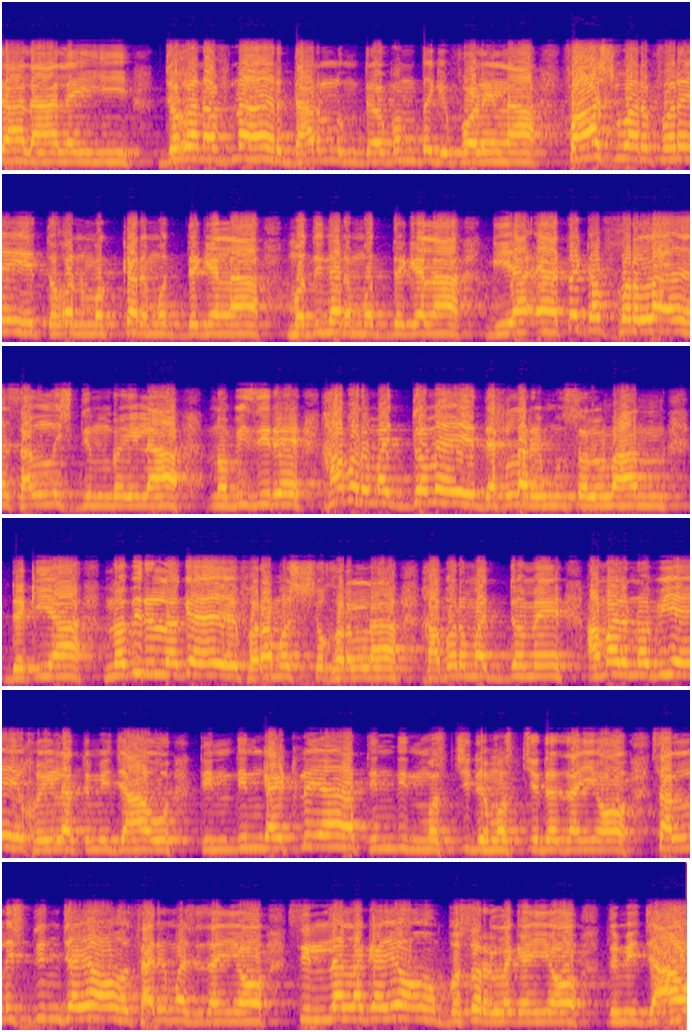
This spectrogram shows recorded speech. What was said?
তাআলা আলাইহি, যখন আপনার দারুলুম দেওবন্দ থেকে পড়িলা ফাঁস হওয়ার পরে তখন মক্কার মধ্যে গেলা, মদিনার মধ্যে গেলা, গিয়া এতেকাফ করলা, চল্লিশ দিন রইলা। নবীজিরে খাবার মাধ্যমে দেখলা রে মুসলমান। দেখিয়া নবীর লগে পরামর্শ করলা। খাবার মাধ্যমে আমার নবী কইলা, তুমি যাও, তিন দিন গাইট লইয়া, তিন দিন মসজিদে মসজিদে যাইও। চল্লিশ দিন যাইও, চারি মাস যাইও। চিল্লা লাগাইও বছর লাগাইও। তুমি যাও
